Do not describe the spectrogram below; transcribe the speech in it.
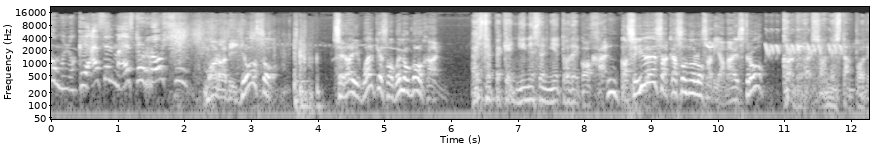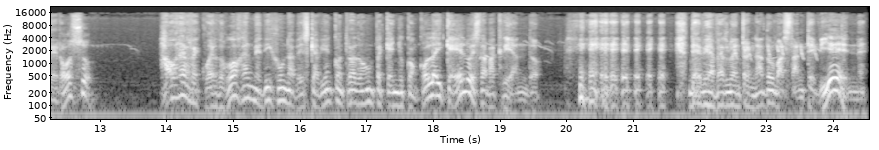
Como lo que hace el maestro Roshi. ¡Maravilloso! Será igual que su abuelo Gohan. ¿Este pequeñín es el nieto de Gohan? ¿Así es? ¿Acaso no lo sabía, maestro? Con razón es tan poderoso. Ahora recuerdo, Gohan me dijo una vez que había encontrado a un pequeño con cola y que él lo estaba criando. Debe haberlo entrenado bastante bien.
